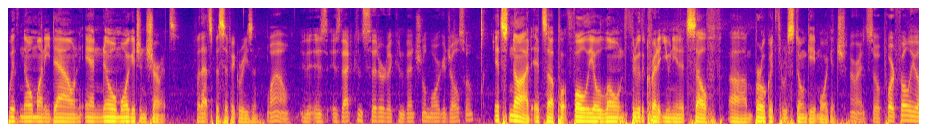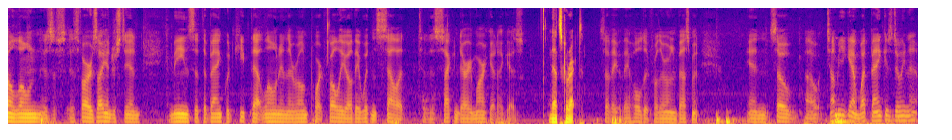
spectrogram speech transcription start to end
with no money down and no mortgage insurance for that specific reason. Wow. Is, is that considered a conventional mortgage also? It's not. It's a portfolio loan through the credit union itself, um, brokered through Stonegate Mortgage. All right. So a portfolio loan, is, as far as I understand, means that the bank would keep that loan in their own portfolio. They wouldn't sell it to the secondary market, I guess. That's correct. So they, they hold it for their own investment. And so uh, tell me again, what bank is doing that?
